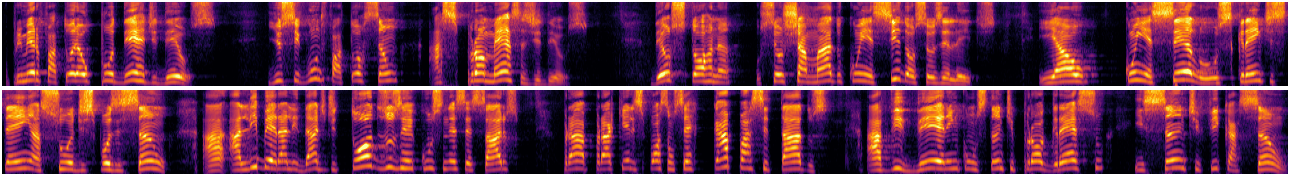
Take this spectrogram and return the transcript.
O primeiro fator é o poder de Deus. E o segundo fator são as promessas de Deus. Deus torna o seu chamado conhecido aos seus eleitos. E ao conhecê-lo, os crentes têm à sua disposição a, a liberalidade de todos os recursos necessários para que eles possam ser capacitados a viver em constante progresso e santificação,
